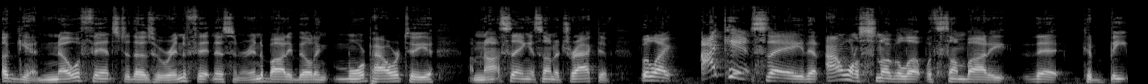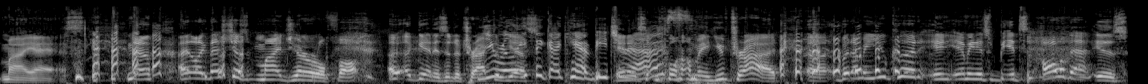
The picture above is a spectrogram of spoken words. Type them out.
again, no offense to those who are into fitness and are into bodybuilding. More power to you. I'm not saying it's unattractive, but like, I can't say that I want to snuggle up with somebody that could beat my ass. you know, I, like that's just my general thought. Uh, again, is it attractive? You really yes. think I can't beat your ass? well, I mean, you've tried, uh, but I mean, you could. I mean, it's it's all of that is.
